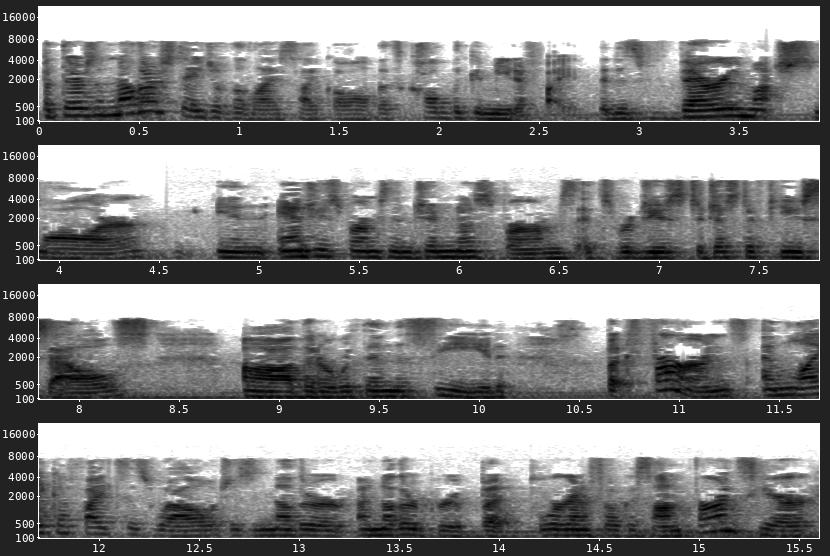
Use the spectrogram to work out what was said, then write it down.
But there's another stage of the life cycle that's called the gametophyte that is very much smaller. In angiosperms and gymnosperms, it's reduced to just a few cells uh, that are within the seed. But ferns and lycophytes as well, which is another another group, but we're going to focus on ferns here.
